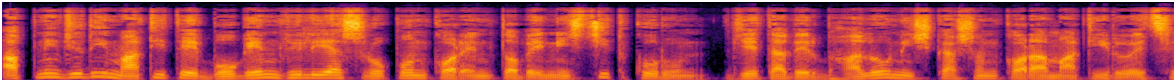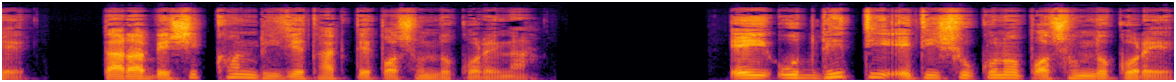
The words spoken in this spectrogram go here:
আপনি যদি মাটিতে বোগেনভিলিয়াস রোপণ করেন, তবে নিশ্চিত করুন যে তাদের ভালো নিষ্কাশন করা মাটি রয়েছে। তারা বেশিক্ষণ ভিজে থাকতে পছন্দ করে না। এই উদ্ভিদটি এটি শুকনো পছন্দ করে,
